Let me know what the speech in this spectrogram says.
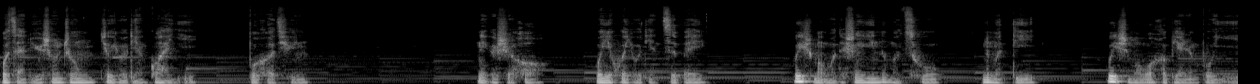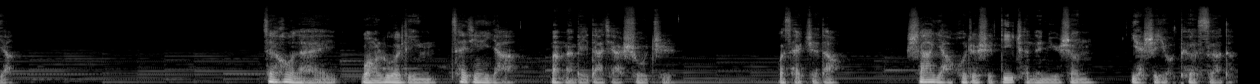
我在女生中就有点怪异，不合群。那个时候，我也会有点自卑，为什么我的声音那么粗，那么低？为什么我和别人不一样？再后来，王若琳、蔡健雅慢慢被大家熟知，我才知道，沙哑或者是低沉的女生也是有特色的。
